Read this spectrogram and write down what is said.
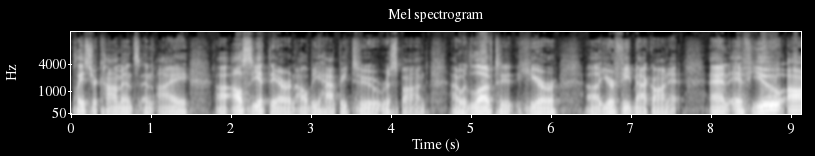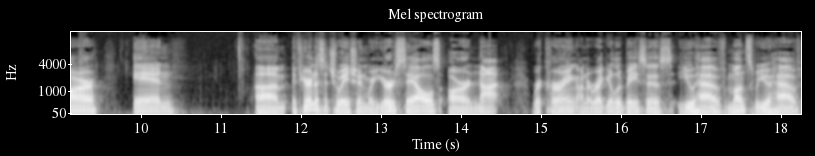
place your comments, and I uh, I'll see it there, and I'll be happy to respond. I would love to hear uh, your feedback on it, and if you are in um, if you're in a situation where your sales are not recurring on a regular basis, you have months where you have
